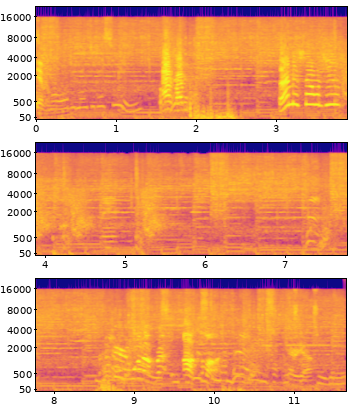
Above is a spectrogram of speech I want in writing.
Give me. coordinated as you. Did I miss that one too? Oh, come on. There we go. When you.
